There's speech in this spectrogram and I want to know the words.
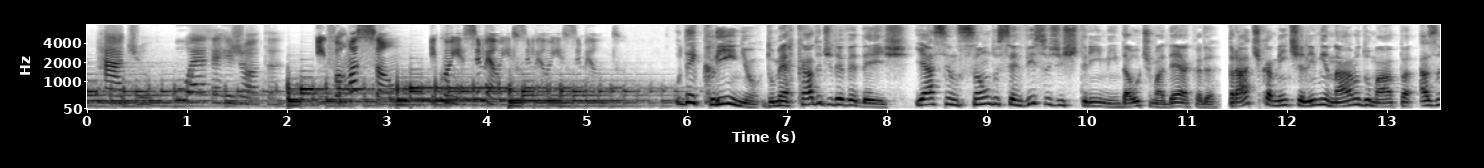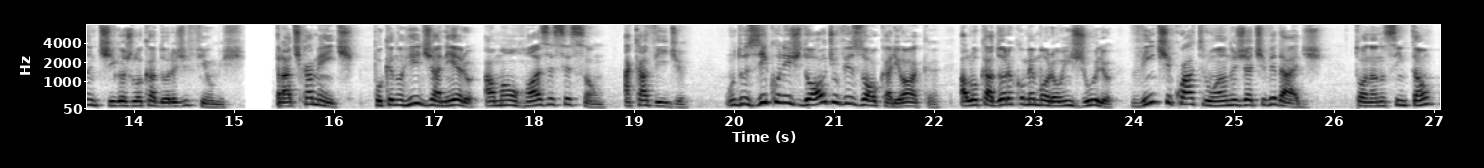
Rádio UFRJ. Informação e conhecimento, conhecimento, conhecimento. O declínio do mercado de DVDs e a ascensão dos serviços de streaming da última década praticamente eliminaram do mapa as antigas locadoras de filmes. Praticamente, porque no Rio de Janeiro há uma honrosa exceção, a Cavídeo. Um dos ícones do audiovisual carioca, a locadora comemorou em julho 24 anos de atividade, tornando-se então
